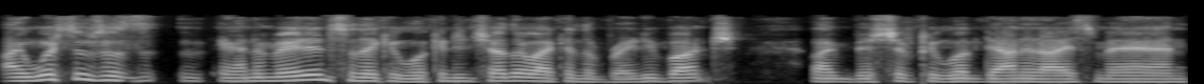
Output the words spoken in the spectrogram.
I wish this was animated so they could look at each other like in the Brady Bunch. Like Bishop could look down at Iceman,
